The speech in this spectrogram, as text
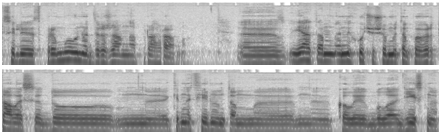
цілеспрямована державна програма. Е, Я там не хочу, щоб ми там поверталися до м, кінофільмів, там, е, коли було дійсно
